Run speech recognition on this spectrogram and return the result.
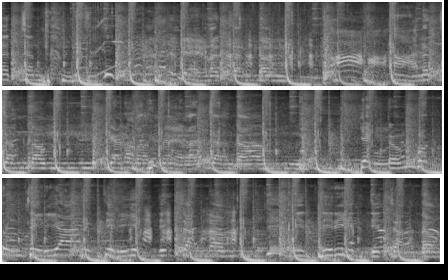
ആനച്ചന്തം മേളച്ചന്തം ആനച്ചന്തം ഗണപതി മേളച്ചന്തം എട്ടും പൊട്ടും തിരിയാതി തിരി ചന്തം ഇത്തിരി ചന്തം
